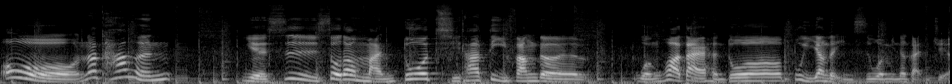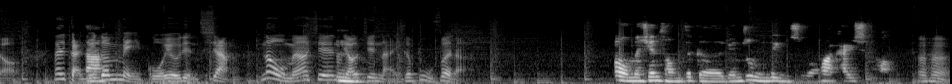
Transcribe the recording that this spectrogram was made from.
哦，那他们也是受到蛮多其他地方的文化带来很多不一样的饮食文明的感觉哦。那感觉跟美国有点像。那我们要先了解哪一个部分啊？那我们先从这个原住民的饮食文化开始哈。嗯哼，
